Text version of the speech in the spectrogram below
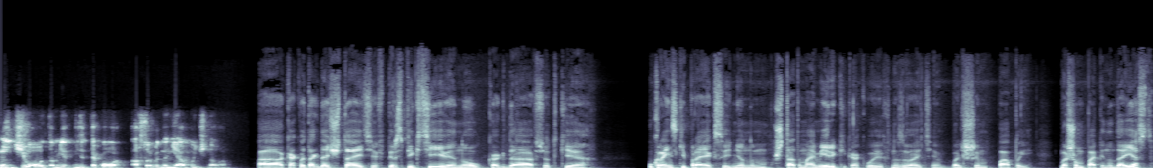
Ничего в этом нет такого особенно необычного. А как вы тогда считаете в перспективе, ну, когда все-таки украинский проект Соединенным Штатам Америки, как вы их называете, большим папой, большому папе надоест,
